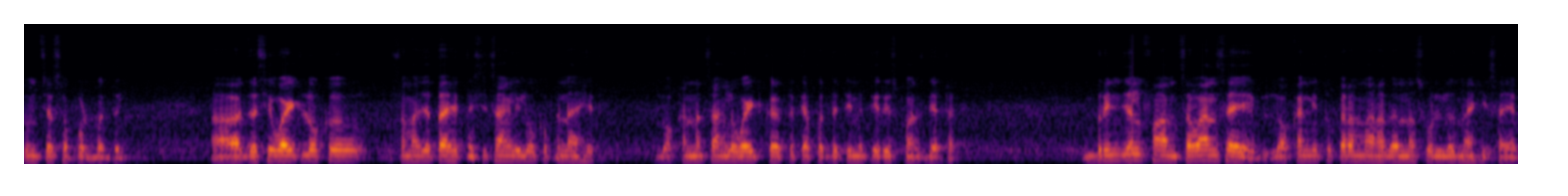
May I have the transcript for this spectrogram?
तुमच्या सपोर्टबद्दल जसे वाईट लोक समाजात आहेत तशी चांगली लोक पण आहेत. लोकांना चांगलं वाईट कळतं त्या पद्धतीने ते रिस्पॉन्स देतात. ब्रिंजल फार्म चव्हाण साहेब लोकांनी तुकाराम महाराजांना सोडलं नाही साहेब.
